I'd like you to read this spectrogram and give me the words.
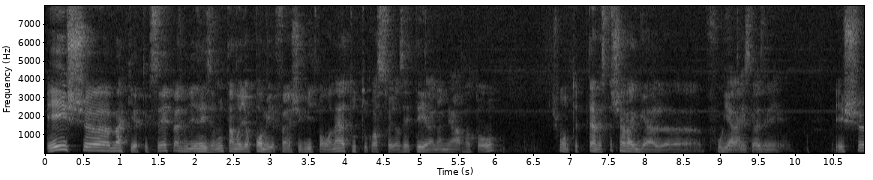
És megkértük szépen, hogy nézzen utána, hogy a Pamír fenség nyitva van el, tudtuk azt, hogy azért télen nem járható. És mondta, hogy természetesen reggel fog jelentkezni. És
